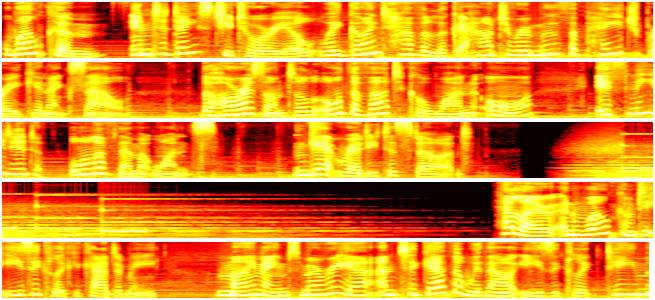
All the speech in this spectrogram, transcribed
Welcome! In today's tutorial, we're going to have a look at how to remove a page break in Excel, the horizontal or the vertical one, or, if needed, all of them at once. Get ready to start. Hello and welcome to EasyClick Academy. My name's Maria and together with our EasyClick team,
